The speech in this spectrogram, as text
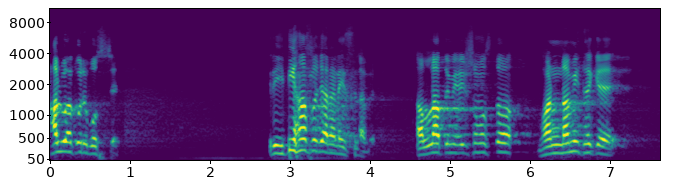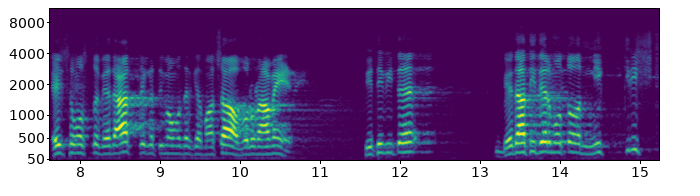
হালুয়া করে বসছে? এর ইতিহাসও জানে না ইসলামের আল্লাহ, তুমি এই সমস্ত ভণ্ডামি থেকে, এই সমস্ত বেদাত থেকে তুমি আমাদেরকে বাঁচাও, বলুন আমিন। পৃথিবীতে বেদাতীদের মতো নিকৃষ্ট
